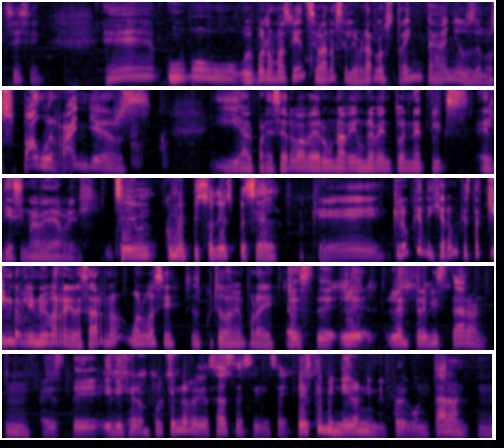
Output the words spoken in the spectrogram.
Sí, sí. Eh, hubo, bueno, más bien se van a celebrar los 30 años de los Power Rangers. Y al parecer va a haber una, un evento en Netflix el 19 de abril. Sí, un, como episodio especial. Ok. Creo que dijeron que esta Kimberly no iba a regresar, ¿no? O algo así. Se escuchó también por ahí. Este, le, le entrevistaron. Mm, Este, y dijeron, ¿por qué no regresaste? Y dice, es que vinieron y me preguntaron. mm.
